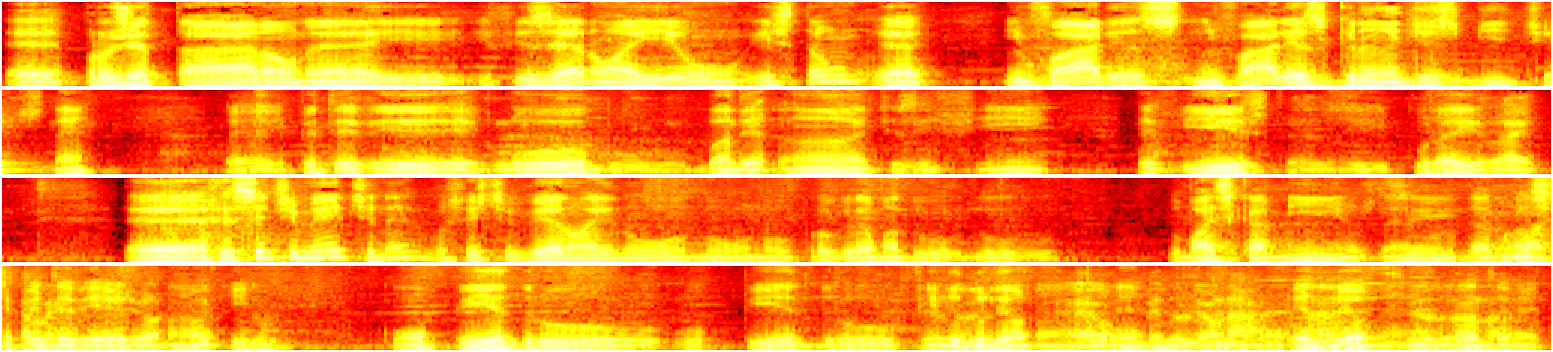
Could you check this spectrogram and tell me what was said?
é, projetaram, né, e, e fizeram aí um, estão é, em várias, em várias grandes mídias, né, é, IPTV, Globo, Bandeirantes, enfim, revistas e por aí vai. É, recentemente, né, vocês estiveram aí no, no, no programa do, do, do Mais Caminhos, né, Sim, da do nossa Caminhos. regional aqui, com o Pedro, o Pedro, filho do Leonardo, É, o né? Pedro Leonardo. Pedro né? Leonardo, Pedro Leonardo. exatamente.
